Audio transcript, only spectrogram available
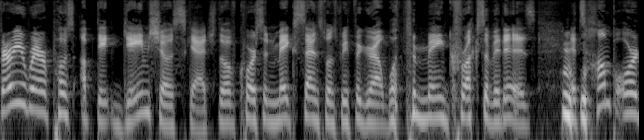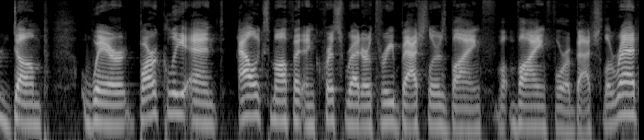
Very rare post update game show sketch, though, of course, it makes sense once we figure out what the main crux of it is. it's Hump or Dump, where Barkley and Alex Moffat and Chris Redd are three bachelors vying, vying for a bachelorette,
